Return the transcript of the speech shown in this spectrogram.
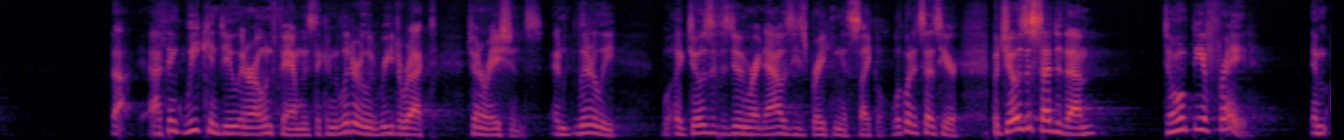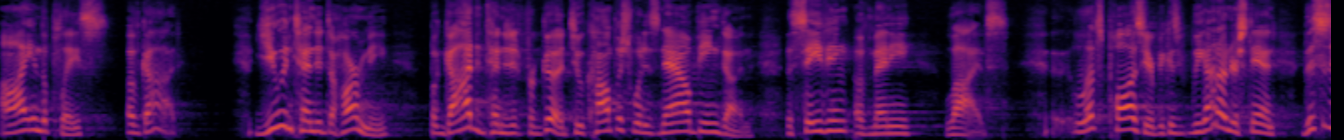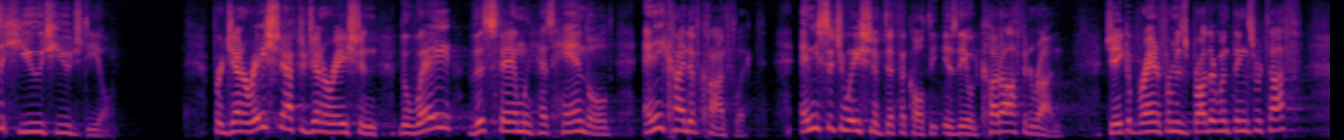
that I think we can do in our own families that can literally redirect generations and literally like Joseph is doing right now is he's breaking a cycle. Look what it says here. But Joseph said to them, Don't be afraid. Am I in the place of God? You intended to harm me, but God intended it for good to accomplish what is now being done, the saving of many lives. Uh, let's pause here because we got to understand this is a huge, huge deal. For generation after generation, the way this family has handled any kind of conflict, any situation of difficulty, is they would cut off and run. Jacob ran from his brother when things were tough.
